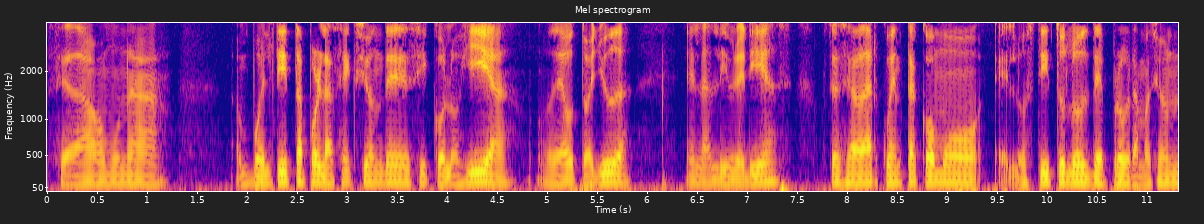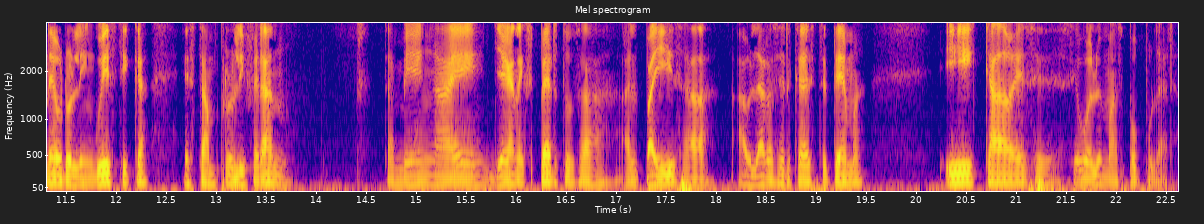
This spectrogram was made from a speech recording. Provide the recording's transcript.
se da una vueltita por la sección de psicología o de autoayuda en las librerías usted se va a dar cuenta cómo eh, los títulos de programación neurolingüística están proliferando. También hay, llegan expertos al país a, hablar acerca de este tema y cada vez se, vuelve más popular.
